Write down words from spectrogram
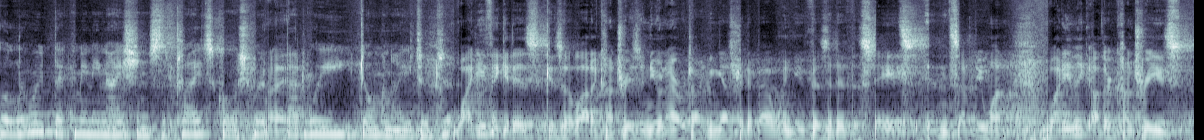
well, there weren't that many nations that played squash, but, Right. but we dominated. Why do you think it is? Because a lot of countries, and you and I were talking yesterday about when you visited the States in 71, why do you think other countries,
